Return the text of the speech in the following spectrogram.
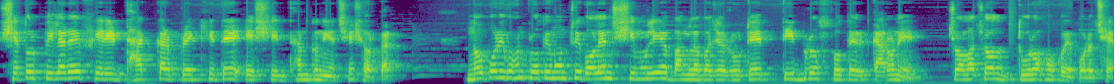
সেতুর পিলারে ফেরির ধাক্কার প্রেক্ষিতে এ সিদ্ধান্ত নিয়েছে সরকার। নৌপরিবহন প্রতিমন্ত্রী বলেন, শিমুলিয়া বাংলাবাজার রুটে তীব্র স্রোতের কারণে চলাচল দুরহ হয়ে পড়েছে।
